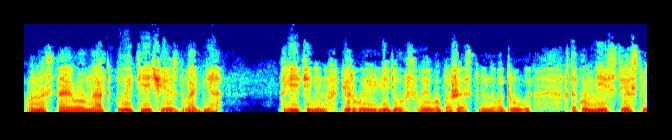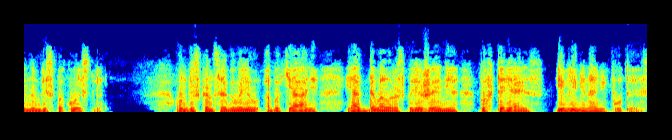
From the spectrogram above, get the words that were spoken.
он настаивал на отплытии через два дня. Критинин впервые видел своего божественного друга в таком неестественном беспокойстве — он без конца говорил об океане и отдавал распоряжения, повторяясь и временами путаясь.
